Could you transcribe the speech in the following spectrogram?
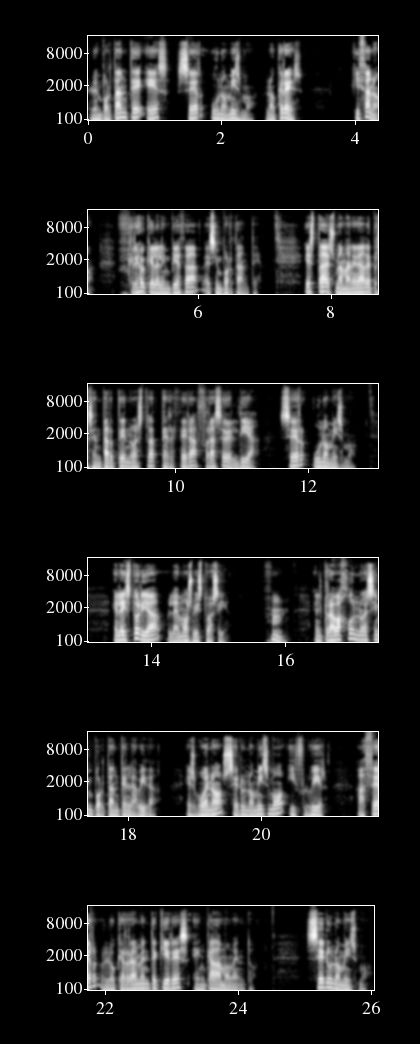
lo importante es ser uno mismo, ¿no crees? Quizá no, creo que la limpieza es importante. Esta es una manera de presentarte nuestra tercera frase del día, ser uno mismo. En la historia la hemos visto así. Hmm, el trabajo no es importante en la vida. Es bueno ser uno mismo y fluir, hacer lo que realmente quieres en cada momento. Ser uno mismo.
